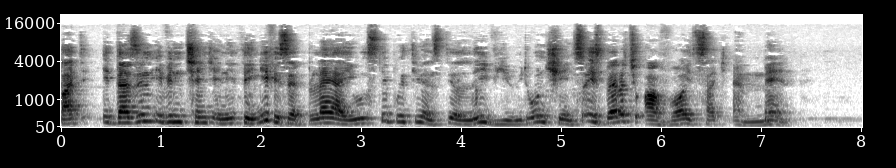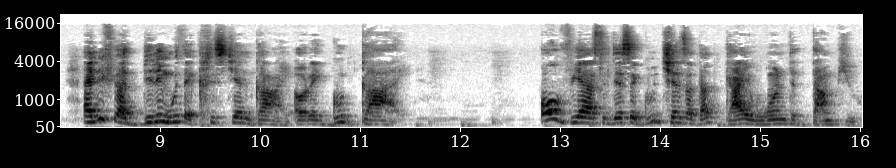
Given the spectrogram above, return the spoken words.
But it doesn't even change anything. If he's a player, he will sleep with you and still leave you. It won't change. So it's better to avoid such a man. And if you are dealing with a Christian guy or a good guy, obviously there's a good chance that that guy won't dump you.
